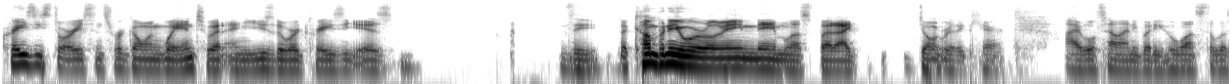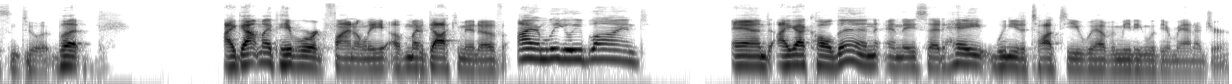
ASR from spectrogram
crazy story, since we're going way into it, and you use the word crazy, is the the company will remain nameless, but I don't really care. I will tell anybody who wants to listen to it. But I got my paperwork finally of my document of I am legally blind. And I got called in and they said, Hey, we need to talk to you. We have a meeting with your manager.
